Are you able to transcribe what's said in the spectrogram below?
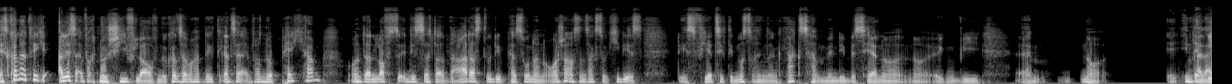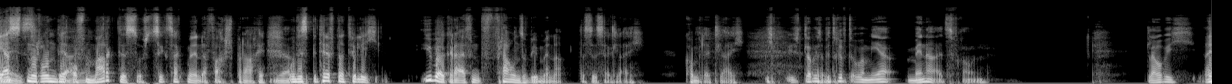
es kann natürlich alles einfach nur schief laufen. Du kannst einfach die ganze Zeit einfach nur Pech haben und dann laufst du in dieser Stadt da, dass du die Person dann anschaust und sagst, okay, die ist, die ist 40, die muss doch irgendeinen Knacks haben, wenn die bisher nur, nur irgendwie ähm, nur in der Alleine ersten ist. Runde Ja, auf ja. dem Markt ist, so sagt man in der Fachsprache. Ja. Und es betrifft natürlich übergreifend Frauen sowie Männer. Das ist ja gleich. Komplett gleich. ich, ich glaube, es betrifft aber mehr Männer als Frauen. Glaube ich. Die äh,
